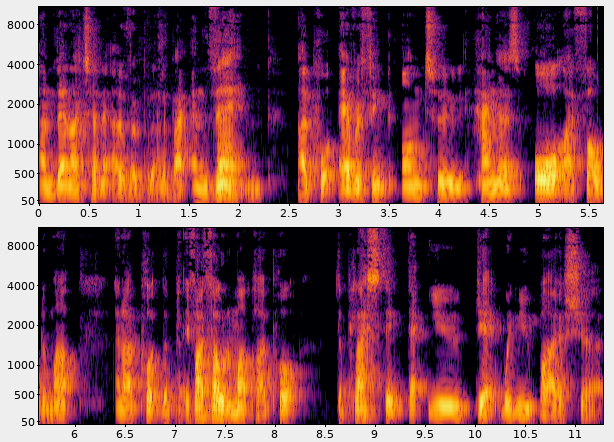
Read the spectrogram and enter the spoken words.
And then I turn it over and put it on the back. And then I put everything onto hangers or I fold them up. And I put the, if I fold them up, I put the plastic that you get when you buy a shirt.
